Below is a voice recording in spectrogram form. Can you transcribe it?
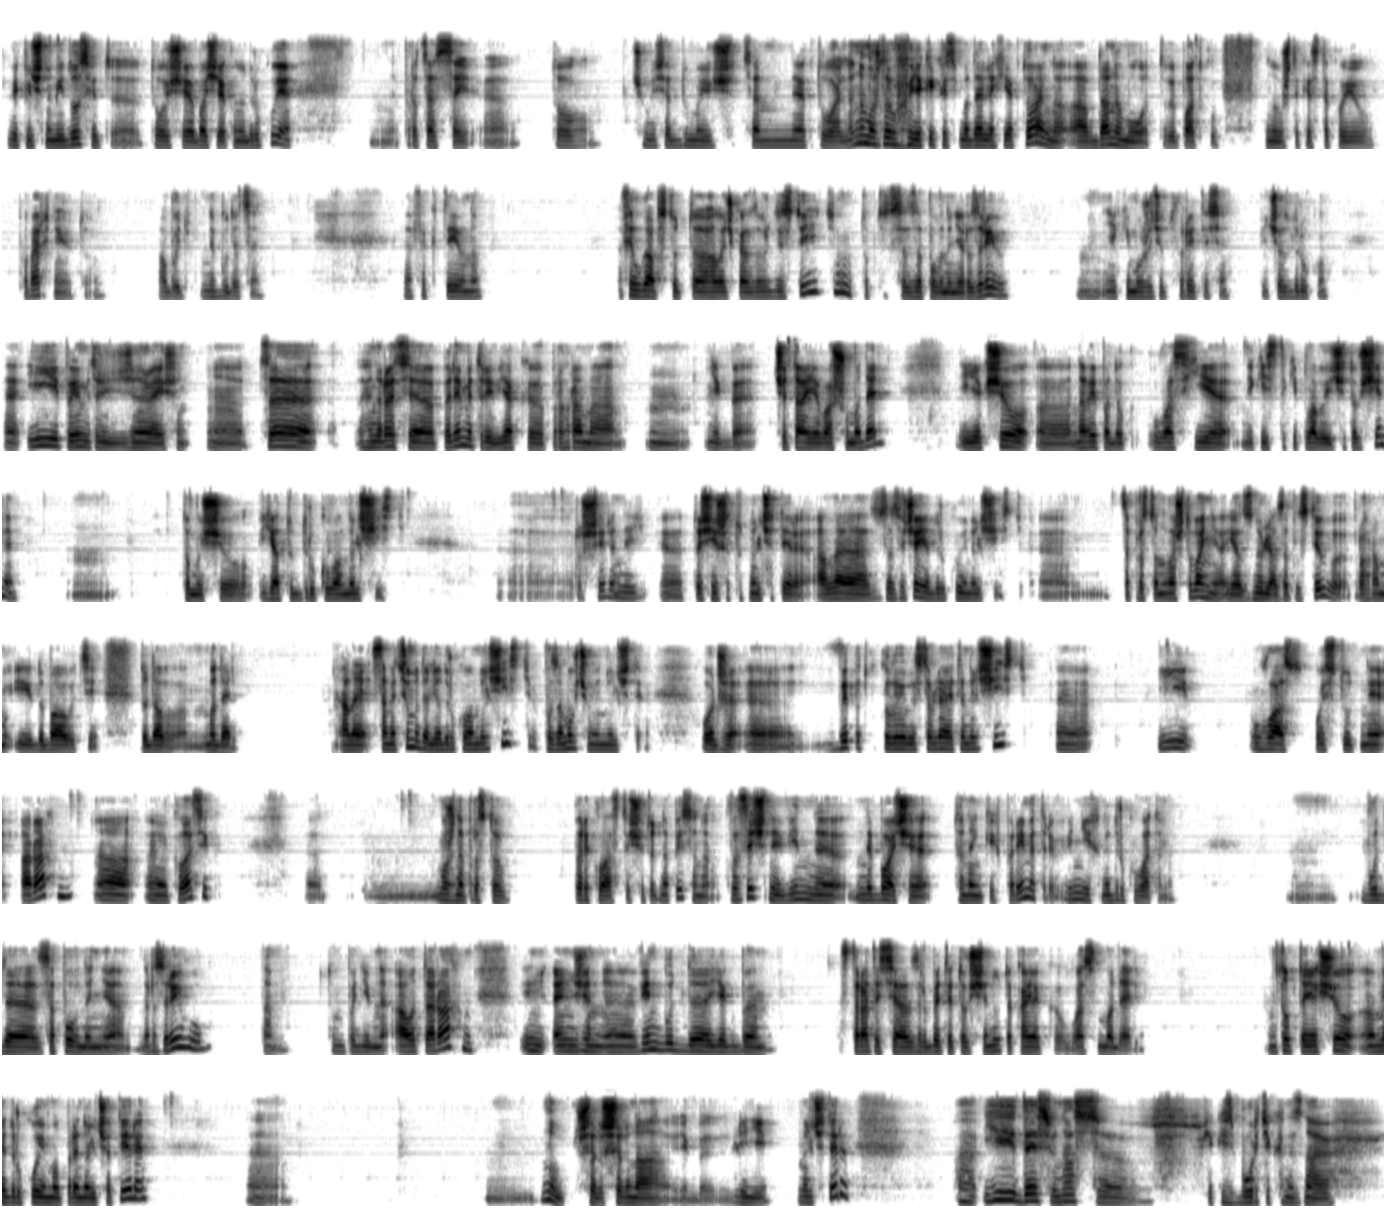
виключно мій досвід, е, того, що я бачу, як воно друкує процес цей, е, то чомусь я думаю, що це не актуально. Ну, можливо, в якихось моделях і актуально, а в даному от випадку, знову ж таки, з такою поверхнею, то, мабуть, не буде це ефективно. Fillgaps тут е, галочка завжди стоїть, ну, тобто це заповнення розривів, які можуть утворитися під час друку. Е, І Perimeter Generation. Е, Це генерація периметрів, як програма якби, читає вашу модель. І якщо на випадок у вас є якісь такі плаваючі товщини, тому що я тут друкував 0,6 е, розширений, е, точніше тут 0,4, але зазвичай я друкую 0,6. Е, Це просто налаштування. Я з нуля запустив е, програму і додав ці, додав е, модель. Але саме цю модель я друкував 0,6 по замовчуванню 0,4. Отже, е, в випадку, коли ви виставляєте 0,6, е, і у вас ось тут не арахн, а е, е, можна просто перекласти, що тут написано. Класичний він не бачить тоненьких периметрів, він їх не друкуватиме. Буде заповнення розриву, там, тому подібне. А от Arachn Engine, е, він буде якби старатися зробити товщину така, як у вас в моделі. Тобто, якщо е, ми друкуємо при 0,4, е, ну, шир- ширина якби, лінії 0,4, е, і десь у нас е, якийсь бортик, не знаю,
